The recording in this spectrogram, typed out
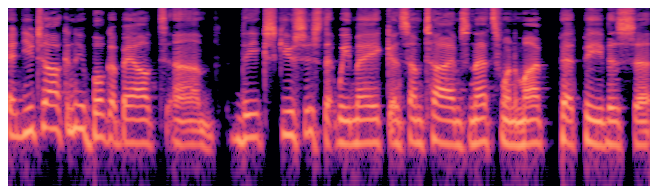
And you talk in your book about um, the excuses that we make, and sometimes, and that's one of my pet peeves, uh,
